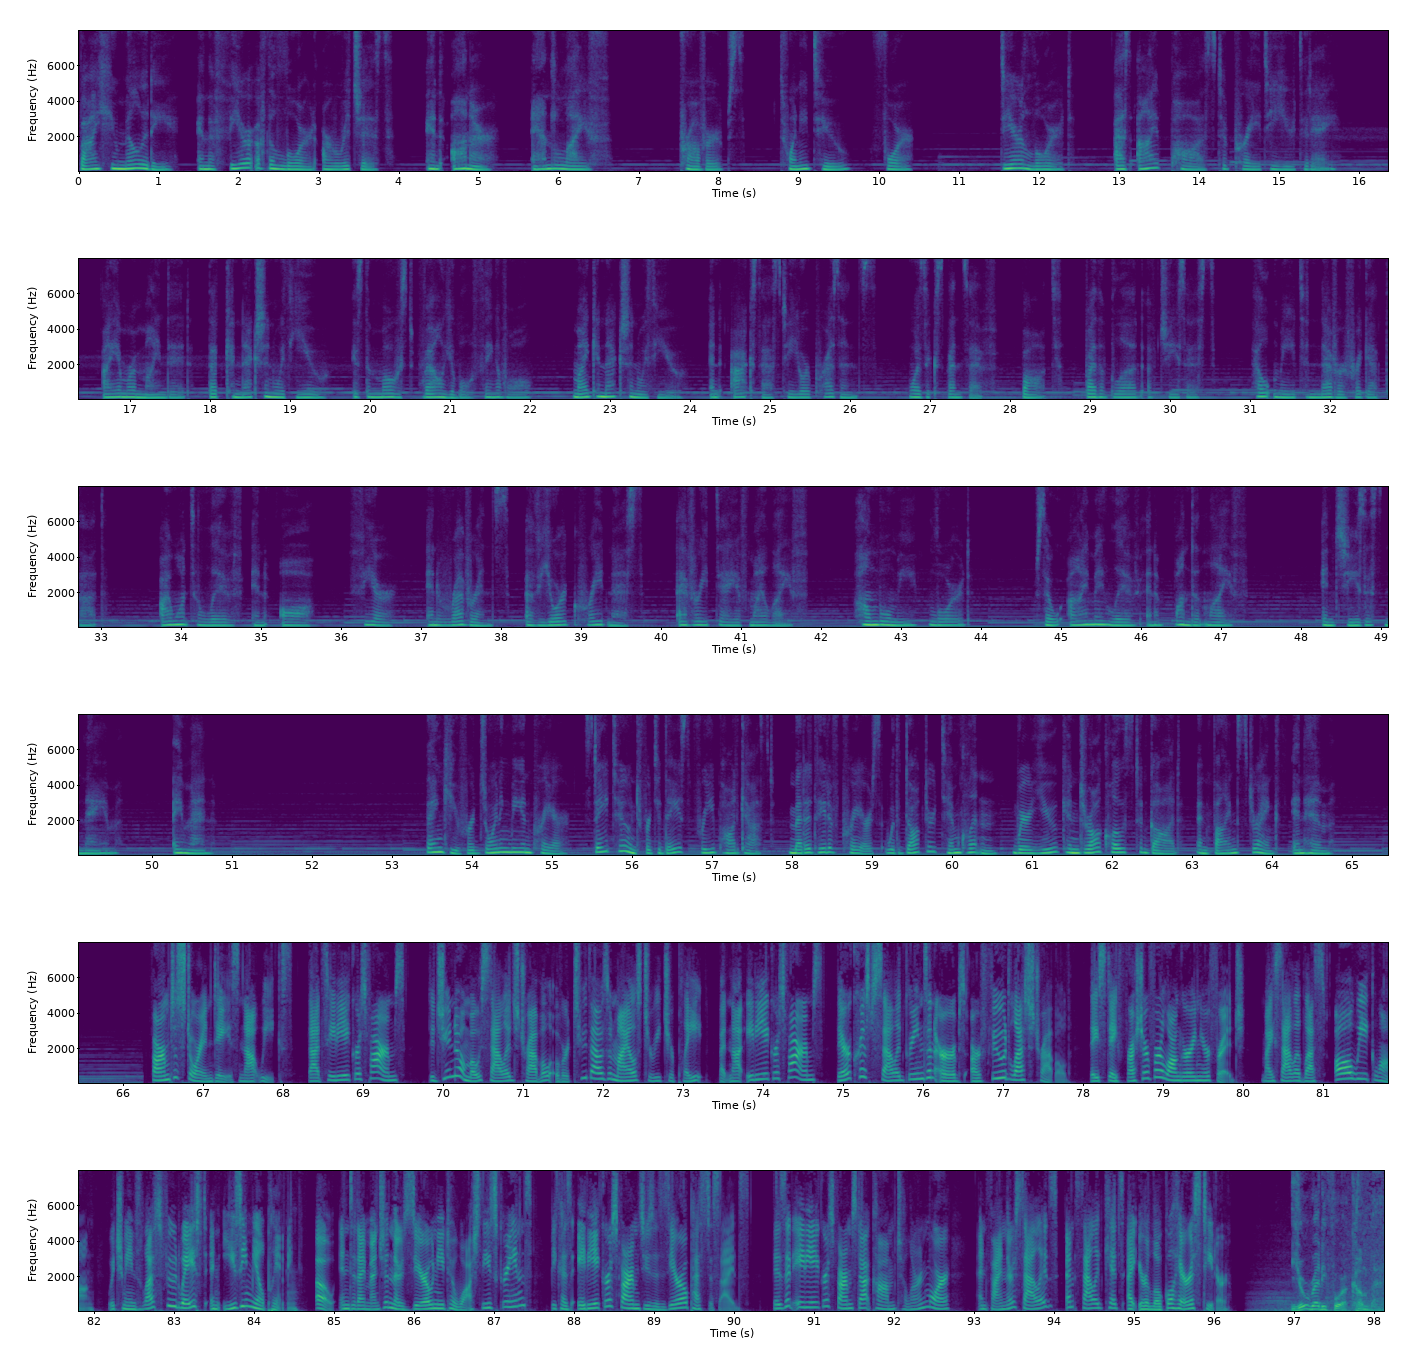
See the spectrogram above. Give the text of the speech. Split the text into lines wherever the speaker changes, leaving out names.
By humility and the fear of the Lord are riches, and honor, and life. Proverbs 22 4. Dear Lord, as I pause to pray to you today, I am reminded that connection with you is the most valuable thing of all. My connection with you and access to your presence was expensive, bought by the blood of Jesus. Help me to never forget that. I want to live in awe, fear, and reverence of your greatness every day of my life. Humble me, Lord, so I may live an abundant life. In Jesus' name, amen. Thank you for joining me in prayer. Stay tuned for today's free podcast, Meditative Prayers with Dr. Tim Clinton, where you can draw close to God and find strength in Him.
Farm to store in days, not weeks. That's 80 Acres Farms. Did you know most salads travel over 2,000 miles to reach your plate? But not 80 Acres Farms. Their crisp salad greens and herbs are food less traveled. They stay fresher for longer in your fridge. My salad lasts all week long, which means less food waste and easy meal planning. Oh, and did I mention there's zero need to wash these greens? Because 80 Acres Farms uses zero pesticides. Visit 80acresfarms.com to learn more and find their salads and salad kits at your local Harris Teeter.
You're ready for a comeback.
